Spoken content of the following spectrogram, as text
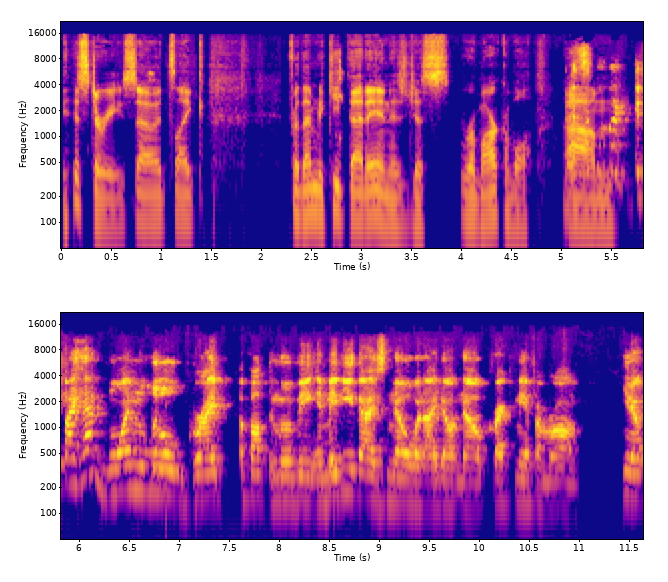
history so it's like for them to keep that in is just remarkable um like, if I had one little gripe about the movie, and maybe you guys know what I don't know, correct me if I'm wrong. You know,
